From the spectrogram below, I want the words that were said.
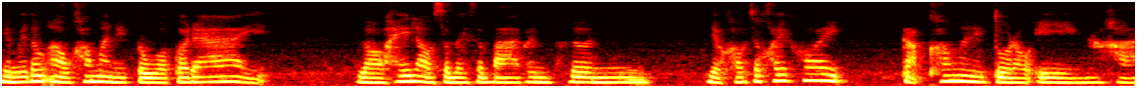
ยังไม่ต้องเอาเข้ามาในตัวก็ได้รอให้เราสบายๆเพลินๆเดี๋ยวเขาจะค่อยๆ กลับเข้ามาในตัวเราเองนะคะ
